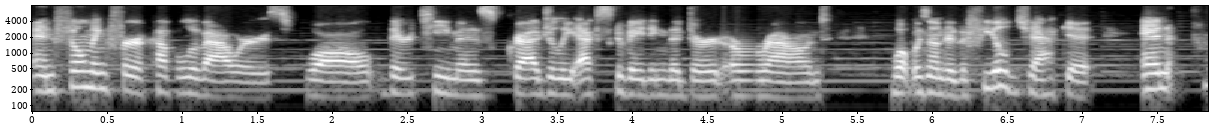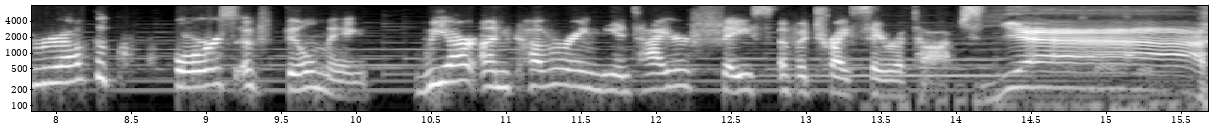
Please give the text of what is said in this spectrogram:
and filming for a couple of hours while their team is gradually excavating the dirt around what was under the field jacket. And throughout the course of filming, we are uncovering the entire face of a triceratops. Yeah!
